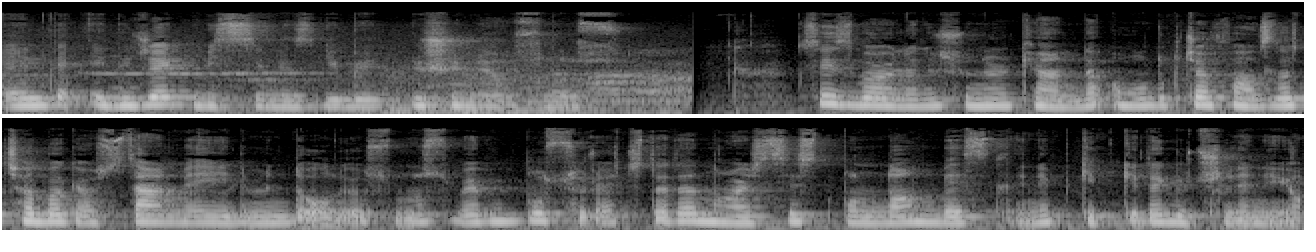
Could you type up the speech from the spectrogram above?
elde edecekmişsiniz gibi düşünüyorsunuz. Siz böyle düşünürken de oldukça fazla çaba gösterme eğiliminde oluyorsunuz ve bu süreçte de narsist bundan beslenip gitgide güçleniyor.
